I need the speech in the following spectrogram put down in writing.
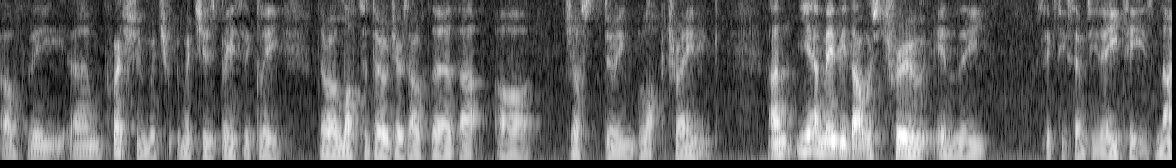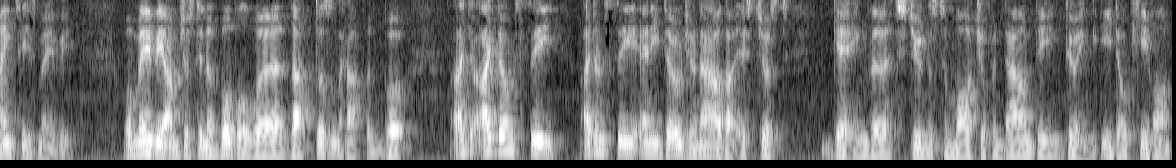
of the um, question, which which is basically there are lots of dojos out there that are just doing block training, and yeah, maybe that was true in the 60s, 70s, 80s, 90s, maybe, or maybe I'm just in a bubble where that doesn't happen. But I, I don't see I don't see any dojo now that is just getting the students to march up and down de- doing Ido Kihon,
